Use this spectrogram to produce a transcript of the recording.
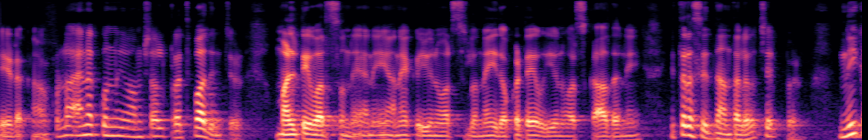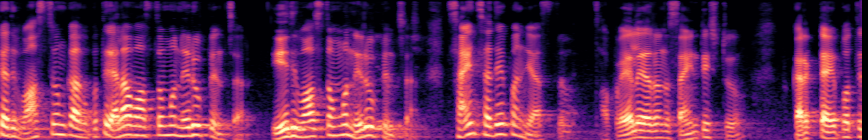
చేయడం కాకుండా ఆయన కొన్ని అంశాలు ప్రతిపాదించాడు. మల్టీవర్స్ ఉన్నాయని అనేక యూనివర్సులు ఉన్నాయి ఇది ఒకటే యూనివర్స్ కాదని ఇతర సిద్ధాంతాలు చెప్పాడు. నీకు అది వాస్తవం కాకపోతే ఎలా వాస్తవమో నిరూపించాలి. ఏది వాస్తవమో నిరూపించాలి. సైన్స్ అదే పని చేస్తుంది. ఒకవేళ ఎవరైనా సైంటిస్టు కరెక్ట్ అయిపోతే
